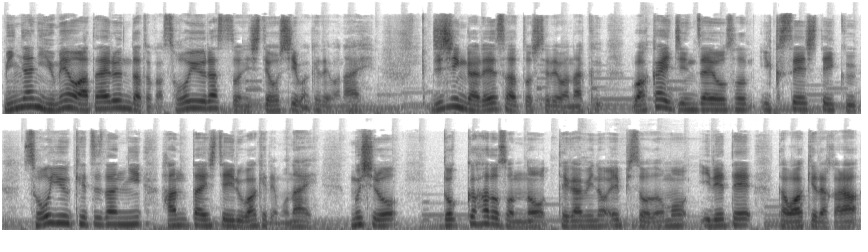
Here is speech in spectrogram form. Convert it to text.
みんなに夢を与えるんだとかそういうラストにしてほしいわけではない。自身がレーサーとしてではなく若い人材を育成していくそういう決断に反対しているわけでもない。むしろドック・ハドソンの手紙のエピソードも入れてたわけだから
